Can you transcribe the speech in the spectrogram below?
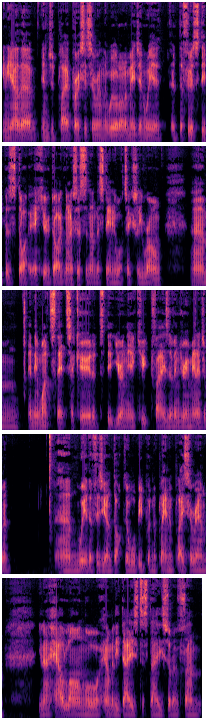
any other injured player process around the world, I'd imagine, where the first step is di- accurate diagnosis and understanding what's actually wrong. Um, and then once that's occurred, the, you're in the acute phase of injury management, um, where the physio and doctor will be putting a plan in place around, you know, how long or how many days to stay sort of um,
